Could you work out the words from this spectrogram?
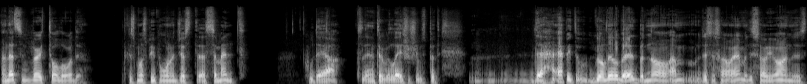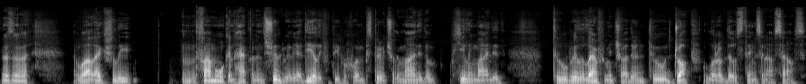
And that's a very tall order because most people want to just uh, cement who they are. So they enter relationships, but they're happy to go a little bit, but no, I'm, this is how I am, and this is how you are, and this, this is, well, actually, mm, far more can happen and should really, ideally, for people who are spiritually minded or healing minded to really learn from each other and to drop a lot of those things in ourselves.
